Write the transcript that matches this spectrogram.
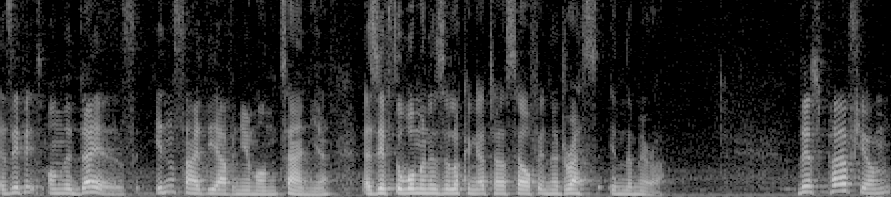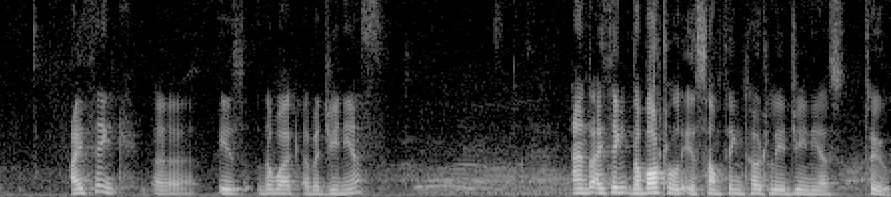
as if it's on the dais inside the Avenue Montaigne, as if the woman is looking at herself in a dress in the mirror. This perfume, I think, uh, is the work of a genius. And I think the bottle is something totally genius too.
